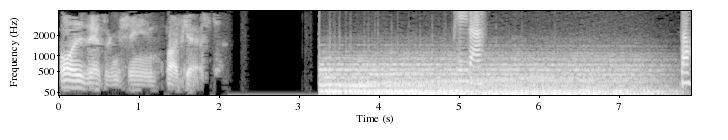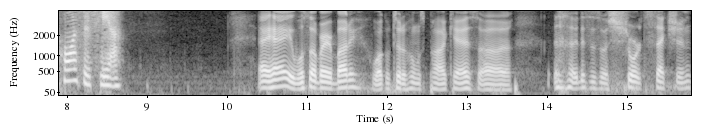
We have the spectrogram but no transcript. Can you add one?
on his answering machine podcast. Peter. The horse is here. Hey, hey, what's up, everybody? Welcome to the Whomst Podcast. Uh, this is a short section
